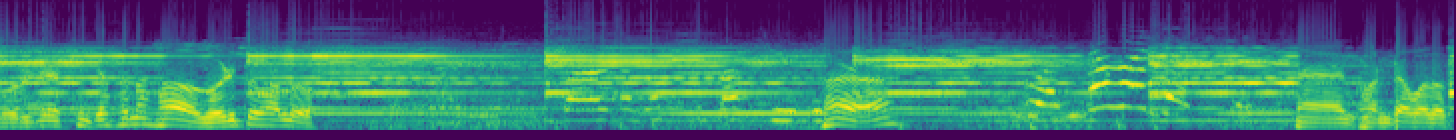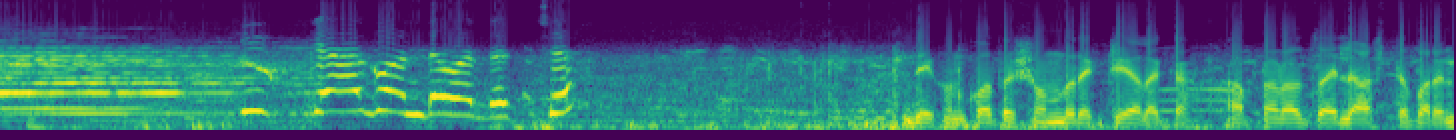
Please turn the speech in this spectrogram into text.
ঘড়িটা ঠিক আছে না? হ্যাঁ ঘড়ি তো ভালো। হ্যাঁ। হ্যাঁ ঘণ্টা বাজাচ্ছে। দেখুন কত সুন্দর একটি এলাকা। আপনারাও চাইলে আসতে পারেন।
